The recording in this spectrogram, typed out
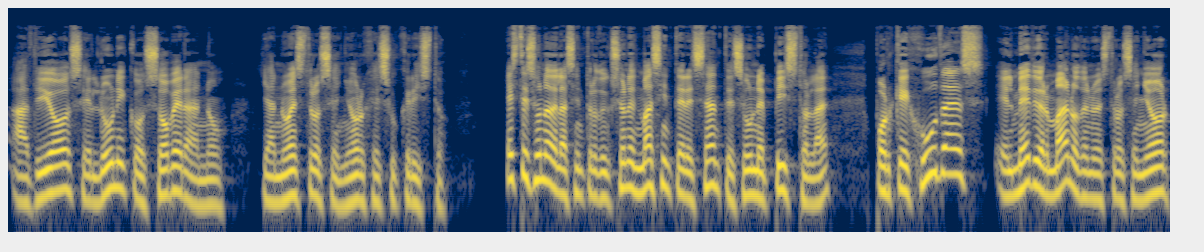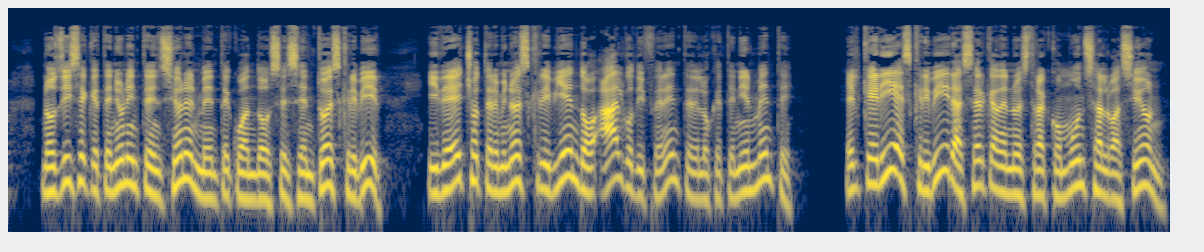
a Dios el único soberano, y a nuestro Señor Jesucristo. Esta es una de las introducciones más interesantes a una epístola, porque Judas, el medio hermano de nuestro Señor, nos dice que tenía una intención en mente cuando se sentó a escribir, y de hecho terminó escribiendo algo diferente de lo que tenía en mente. Él quería escribir acerca de nuestra común salvación,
